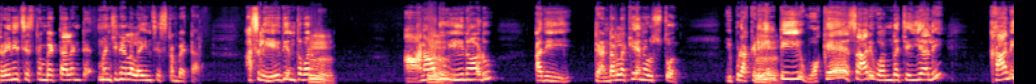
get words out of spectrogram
డ్రైనేజ్ సిస్టమ్ పెట్టాలంటే మంచినీళ్ళ లైన్ సిస్టమ్ పెట్టాలి. అసలు ఏది ఇంతవరకు? ఆనాడు ఈనాడు అది టెండర్లకే నడుస్తోంది. ఇప్పుడు అక్కడ ఏంటి? ఒకేసారి వంద చెయ్యాలి కానీ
